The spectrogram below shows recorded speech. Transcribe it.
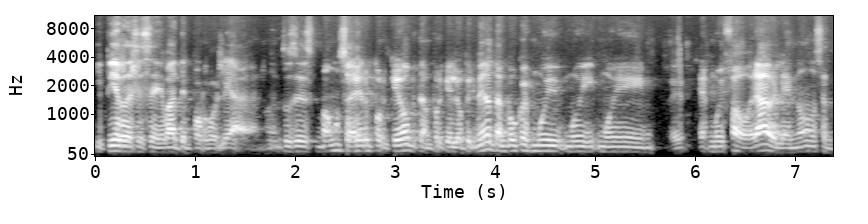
y pierdes ese debate por goleada. Entonces, vamos a ver por qué optan, porque lo primero tampoco es muy, muy, muy, es muy favorable, ¿no? O sea,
